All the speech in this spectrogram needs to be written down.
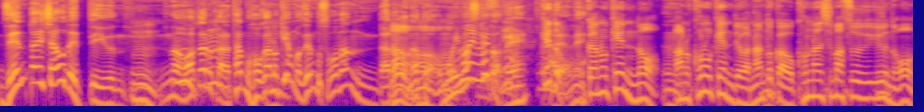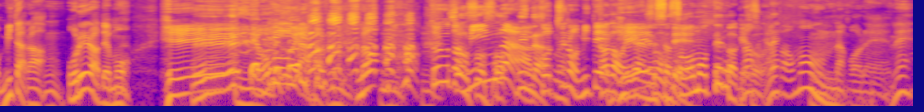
全体ちゃうでっていうのは分かるから多分他の県も全部そうなんだろうなとは思いますけどね。けど他の県の、あのこの県では何とかを混乱しますいうのを見たら、俺らでも「へえ」って思うやん。の。ということはみんなな。こっちのを見て「へえ」ってそう思ってるわけですよね。やっぱ思うんだこれね。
